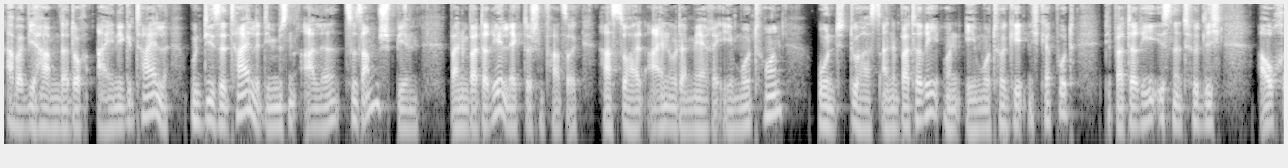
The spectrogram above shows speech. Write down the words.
Aber wir haben da doch einige Teile. Und diese Teile, die müssen alle zusammenspielen. Bei einem batterieelektrischen Fahrzeug hast du halt ein oder mehrere E-Motoren und du hast eine Batterie und E-Motor geht nicht kaputt. Die Batterie ist natürlich auch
